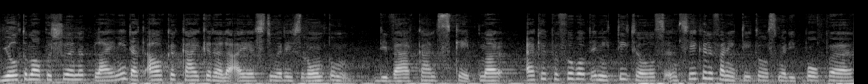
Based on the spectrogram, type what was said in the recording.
heeltemal persoonlik bly nie, dat elke kyker hulle eie stories rondom die werk kan skep. Maar ek het byvoorbeeld in die titels, in sekere van die titels met die poppe,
